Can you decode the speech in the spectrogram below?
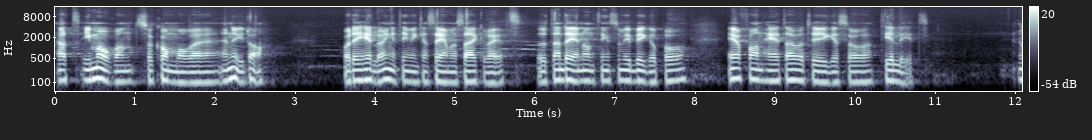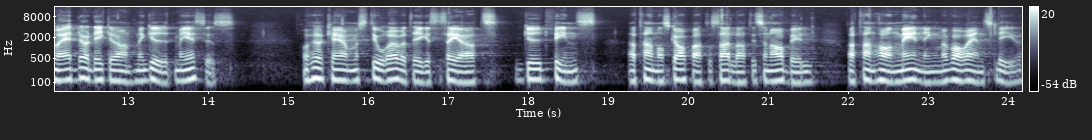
att imorgon så kommer en ny dag. Och det är heller ingenting vi kan säga med säkerhet, utan det är någonting som vi bygger på erfarenhet, övertygelse och tillit. Och är det då likadant med Gud, med Jesus? Och hur kan jag med stor övertygelse säga att Gud finns, att han har skapat oss alla till sin avbild att han har en mening med var och ens liv.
